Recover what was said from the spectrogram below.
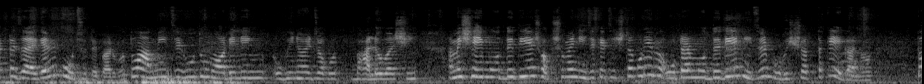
একটা জায়গায় আমি পৌঁছতে পারব। তো আমি যেহেতু মডেলিং অভিনয় জগৎ ভালোবাসি, আমি সেই মধ্যে দিয়ে সবসময় নিজেকে চেষ্টা করি এবং ওটার মধ্যে দিয়ে নিজের ভবিষ্যৎটাকে এগানোর। তো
